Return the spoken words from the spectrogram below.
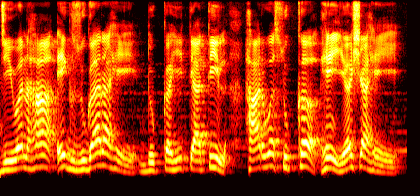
जीवन हा एक जुगार आहे. दुःख ही त्यातील हार व सुख हे यश आहे.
